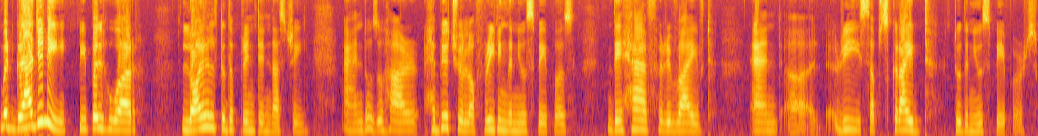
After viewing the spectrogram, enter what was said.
But gradually, people who are loyal to the print industry and those who are habitual of reading the newspapers, they have revived and uh, resubscribed to the newspapers.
